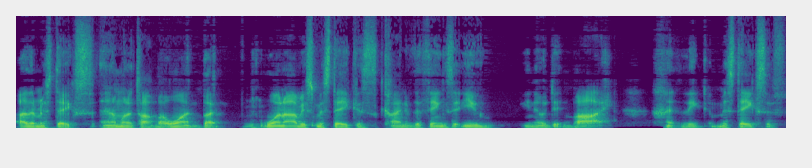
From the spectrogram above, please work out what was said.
other mistakes, and I'm going to talk about one. But mm-hmm. one obvious mistake is kind of the things that you you know didn't buy, the mistakes of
